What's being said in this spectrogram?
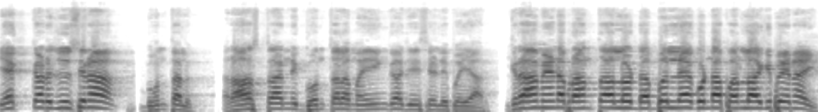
ఎక్కడ చూసినా గుంతలు. రాష్ట్రాన్ని గుంతలమయంగా చేసి వెళ్ళిపోయారు. గ్రామీణ ప్రాంతాల్లో డబ్బులు లేకుండా పనులు ఆగిపోయినాయి.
